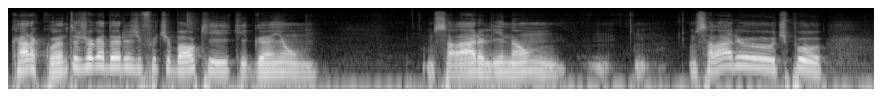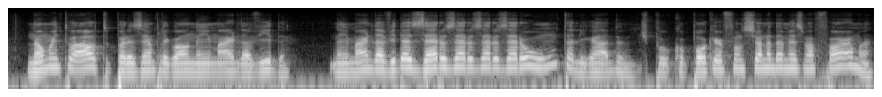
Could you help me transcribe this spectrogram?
Cara, quantos jogadores de futebol que, que ganham um salário ali não um salário tipo não muito alto, por exemplo, igual o Neymar da vida. Neymar da vida é 00001, tá ligado? Tipo, o poker funciona da mesma forma.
